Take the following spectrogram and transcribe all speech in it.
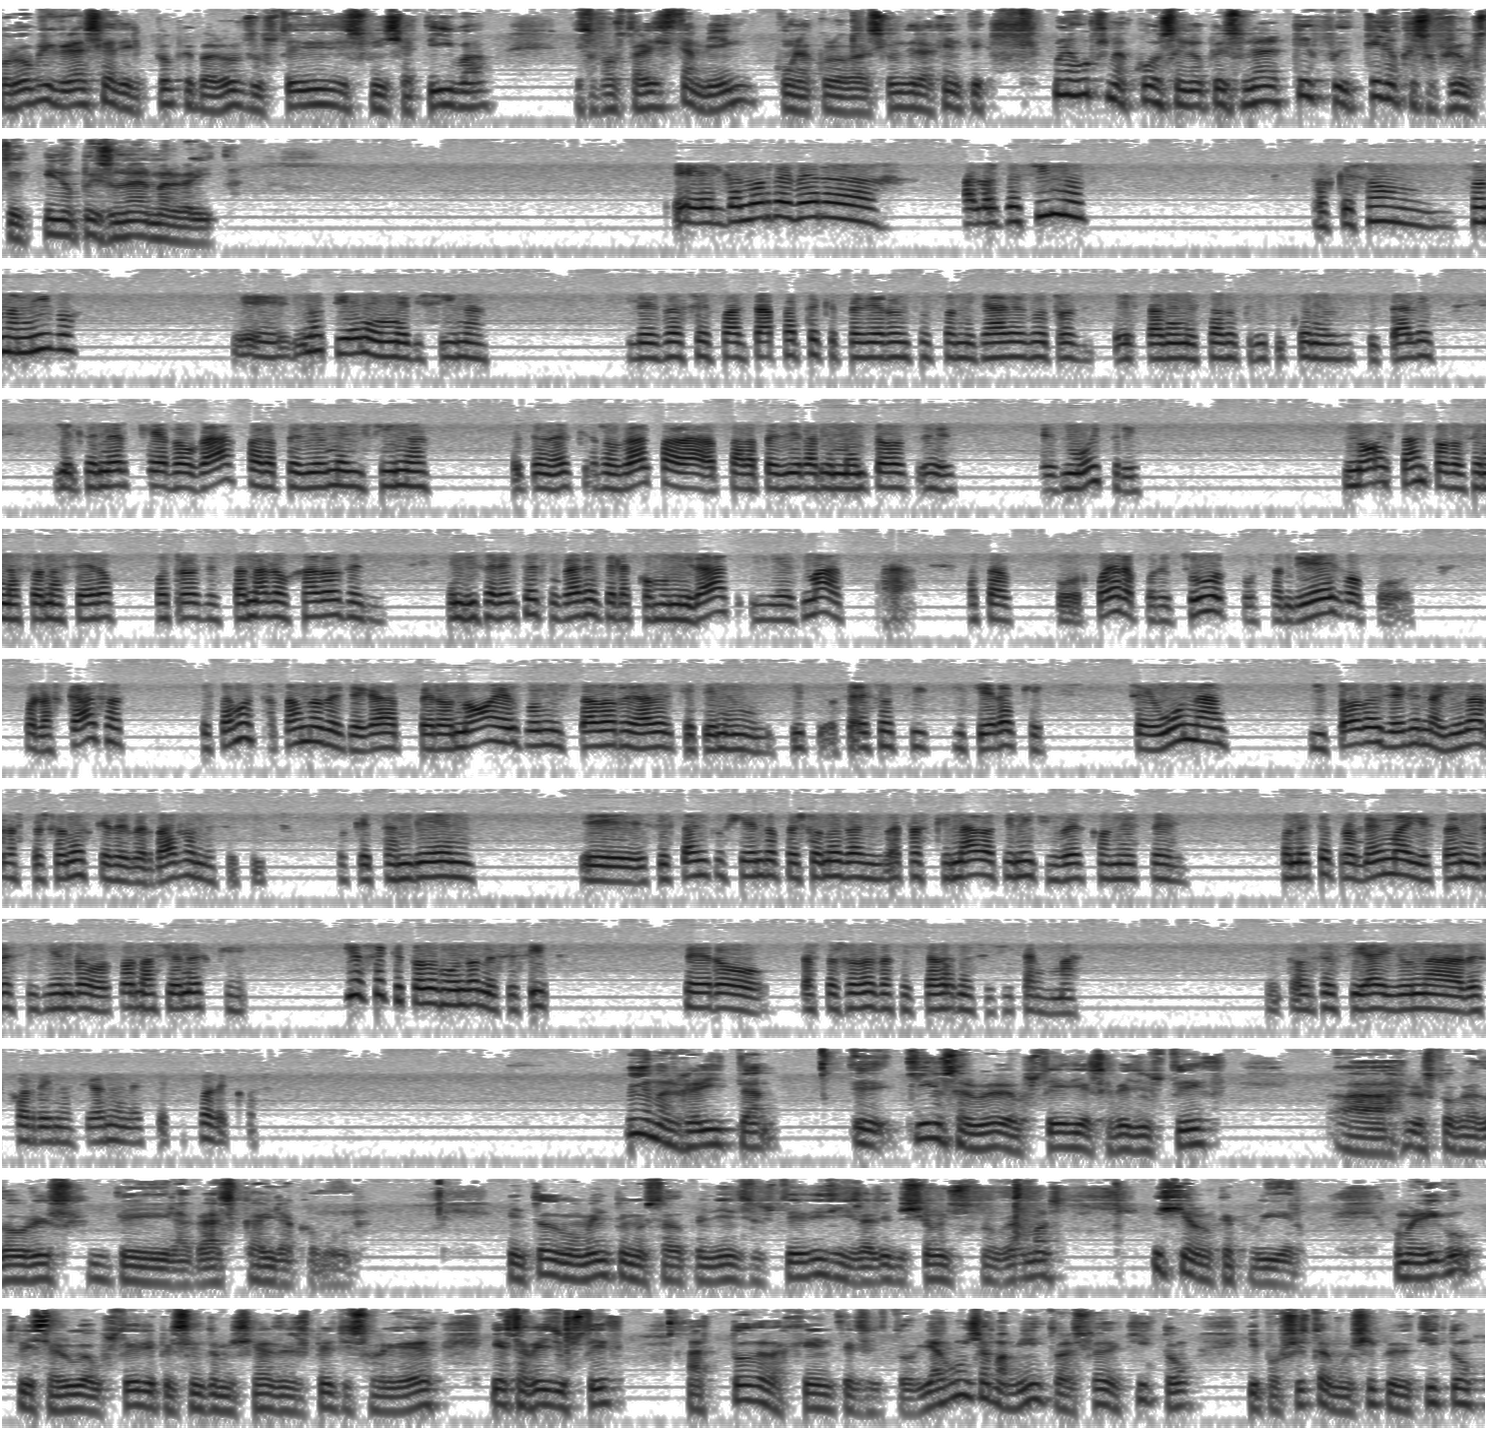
por obra y gracia del propio valor de ustedes, de su iniciativa, de su fortaleza también con la colaboración de la gente. Una última cosa, en lo personal, ¿qué fue, qué es lo que sufrió usted en lo personal, Margarita? El dolor de ver a, a los vecinos, los que son, son amigos, eh, no tienen medicina. Les hace falta, aparte que perdieron sus familiares, otros están en estado crítico en los hospitales, y el tener que rogar para pedir medicinas, el tener que rogar para, para pedir alimentos es, es muy triste. no están todos en la zona cero, otros están alojados en, en diferentes lugares de la comunidad y es más, hasta por fuera, por el sur, por San Diego, por, por las casas. Estamos tratando de llegar, pero no es un estado real el que tiene el municipio. O sea, eso sí quisiera que se unan y todos lleguen a ayuda a las personas que de verdad lo necesitan. Porque también eh, se están cogiendo personas adivatas que nada tienen que ver con este con este problema y están recibiendo donaciones que yo sé que todo el mundo necesita, pero las personas afectadas necesitan más. Entonces sí hay una descoordinación en este tipo de cosas. Doña Margarita, eh, quiero saludar a usted y a saber de usted a los pobladores de la Gasca y la Comuna. En todo momento hemos estado pendientes de ustedes y la revisión de sus programas hicieron lo que pudieron. Como le digo, le saludo a usted, le presento mis señales de respeto y solidaridad y a través de usted a toda la gente del sector. Y hago un llamamiento a la ciudad de Quito y por cierto al municipio de Quito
